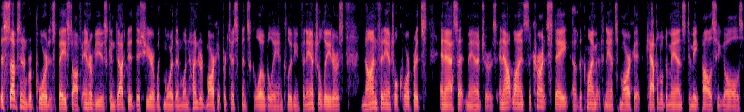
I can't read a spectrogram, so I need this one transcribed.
This substantive report is based off interviews conducted this year with more than 100 market participants globally, including financial leaders, non financial corporates, and asset managers, and outlines the current state of the climate finance market, capital demands to meet policy goals,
